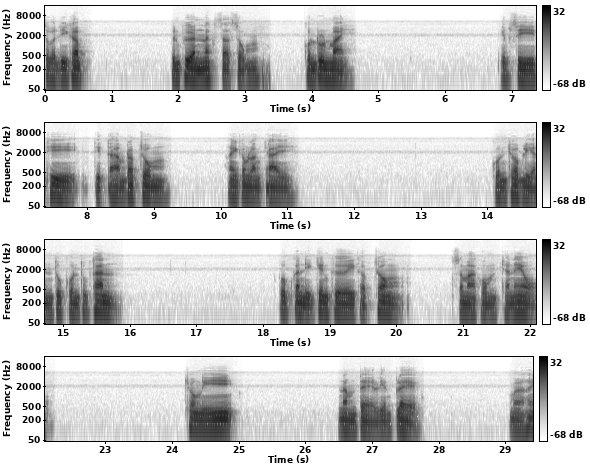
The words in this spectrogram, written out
สวัสดีครับ เพื่อนๆนักสะสมคนรุ่นใหม่ FC ที่ติดตามรับชมให้กำลังใจ คนชอบเหรียญทุกคนทุกท่าน พบกันอีกเช่นเคยกับช่องสมาคมชาแนลช่องนี้นำแต่เหรียญแปลก มาให้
